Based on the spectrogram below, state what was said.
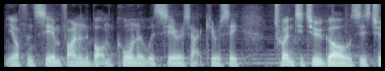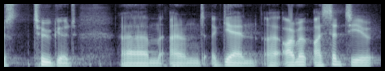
You often see him finding the bottom corner with serious accuracy. Twenty two goals is just too good. Um, and again, uh, I remember I said to you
